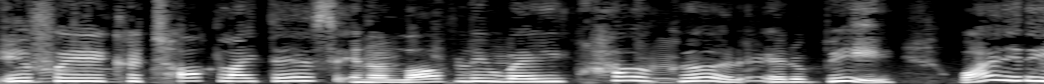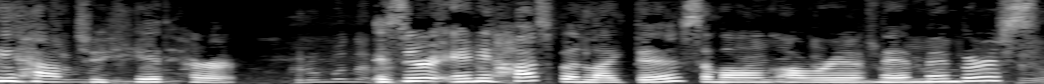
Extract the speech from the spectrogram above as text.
If we could talk like this in a lovely way, how good it would be. Why did he have to hit her? Is there any husband like this among our men members?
